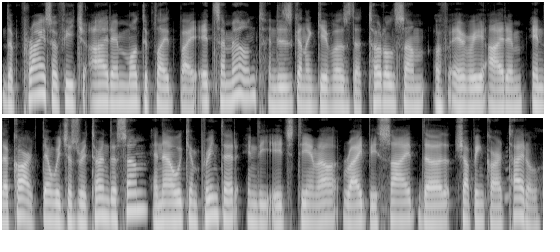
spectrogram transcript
the price of each item multiplied by its amount, and this is gonna give us the total sum of every item in the cart. Then we just return the sum, and now we can print it in the HTML right beside the shopping cart title.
